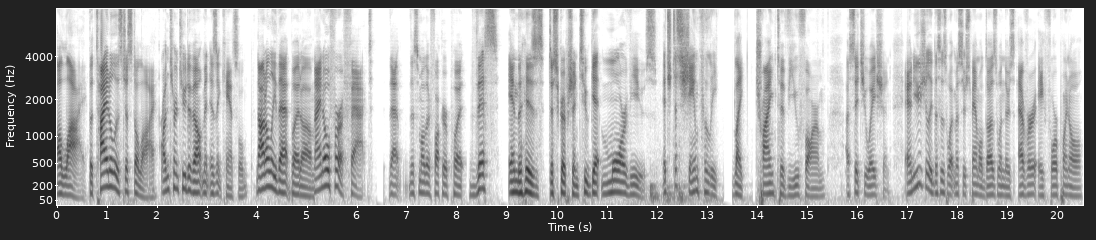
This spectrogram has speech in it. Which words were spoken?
a lie. The title is just a lie. Unturned 2 development isn't canceled. Not only that, but um, I know for a fact that this motherfucker put this in the, his description to get more views. It's just shamefully like trying to view farm a situation. And usually this is what Mr. Spammel does when there's ever a 4.0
